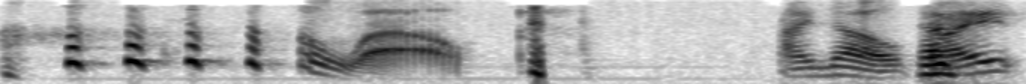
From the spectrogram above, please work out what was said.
wow. I know, that's, right?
